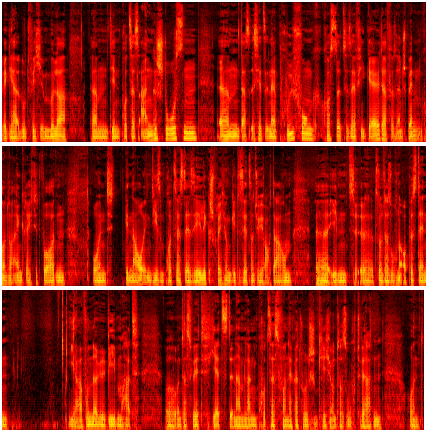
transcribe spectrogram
Der Gerhard Ludwig Müller ähm, den Prozess angestoßen. Ähm, das ist jetzt in der Prüfung, kostet sehr viel Geld, dafür ist ein Spendenkonto eingerichtet worden. Und genau in diesem Prozess der Seligsprechung geht es jetzt natürlich auch darum, äh, eben äh, zu untersuchen, ob es denn ja Wunder gegeben hat. Äh, und das wird jetzt in einem langen Prozess von der katholischen Kirche untersucht werden. Und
